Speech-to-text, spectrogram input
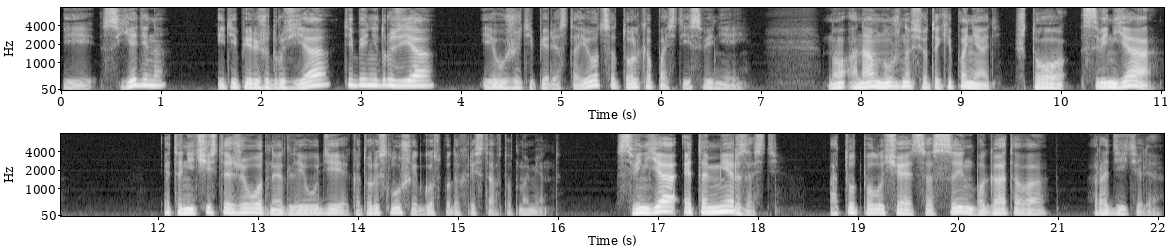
и съедено, и теперь же друзья тебе не друзья, и уже теперь остается только пасти свиней. Но а нам нужно все-таки понять, что свинья — это нечистое животное для иудея, который слушает Господа Христа в тот момент. Свинья — это мерзость, а тут получается сын богатого родителя,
